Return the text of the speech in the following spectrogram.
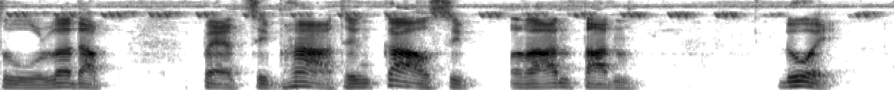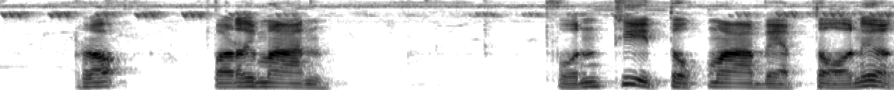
สู่ระดับ 85-90 ล้านตัน ด้วย เพราะปริมาณ ฝนที่ตกมาแบบต่อเนื่อง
